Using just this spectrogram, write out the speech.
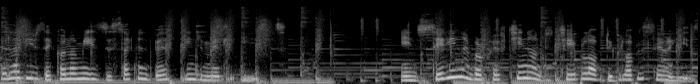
Tel Aviv's economy is the second best in the Middle East, and city number 15 on the table of the global series.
